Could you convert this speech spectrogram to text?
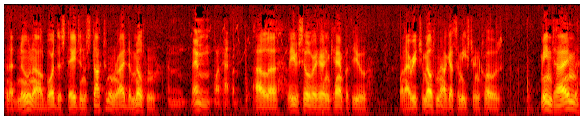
and at noon I'll board the stage in Stockton and ride to Milton. And then what happened? I'll uh, leave Silver here in camp with you. When I reach Milton, I'll get some Eastern clothes. Meantime,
